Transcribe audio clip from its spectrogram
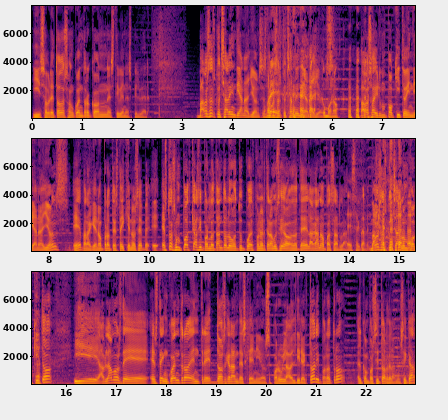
Y sobre todo su encuentro con con Steven Spielberg. Vamos a escuchar a Indiana Jones. Estamos escuchando Indiana Jones. ¿Cómo no? Vamos a oír un poquito Indiana Jones, ¿eh? para que no protestéis que no se. Eh, esto es un podcast y por lo tanto luego tú puedes ponerte la música cuando te dé la gana o pasarla. Exactamente. Vamos a escucharlo un poquito y hablamos de este encuentro entre dos grandes genios. Por un lado el director y por otro el compositor de la música.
